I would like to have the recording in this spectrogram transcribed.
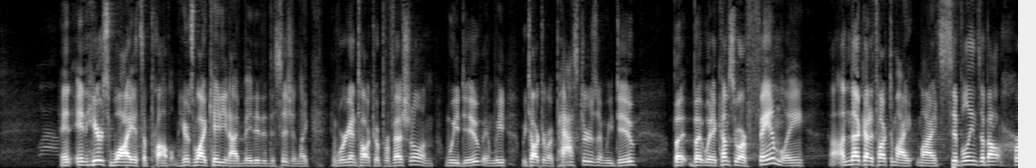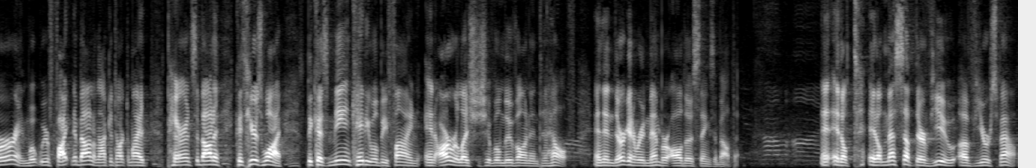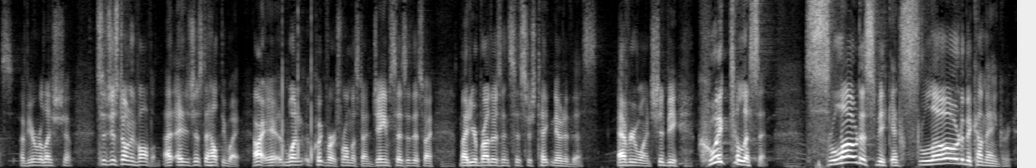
Wow. And, and here's why it's a problem. Here's why Katie and I have made it a decision. Like, if we're going to talk to a professional, and we do, and we, we talk to our pastors, and we do. But, but when it comes to our family, I'm not going to talk to my, my siblings about her and what we are fighting about. I'm not going to talk to my parents about it. Because here's why. Because me and Katie will be fine, and our relationship will move on into health. And then they're going to remember all those things about them. And it'll, it'll mess up their view of your spouse, of your relationship. So just don't involve them. Uh, it's just a healthy way. All right, one quick verse. We're almost done. James says it this way My dear brothers and sisters, take note of this. Everyone should be quick to listen, slow to speak, and slow to become angry.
